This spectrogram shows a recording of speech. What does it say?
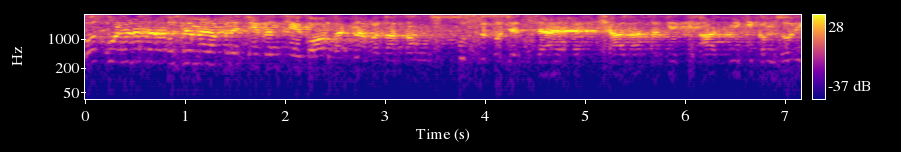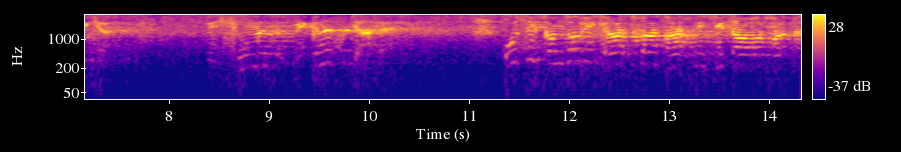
उस बूढ़े ने कहा तुझे मैं अपने जीवन की एक और घटना बताता हूँ। उससे तुझे शायद ख्याल आ सके कि आदमी की कमज़ोरी क्या है। ह्यूमन वीकनेस क्या है? उसी कमज़ोरी के आसपास आदमी जीता और मरता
